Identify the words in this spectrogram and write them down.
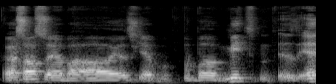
Och jag sa så, jag bara, ja jag ska bara, mitt, jag,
